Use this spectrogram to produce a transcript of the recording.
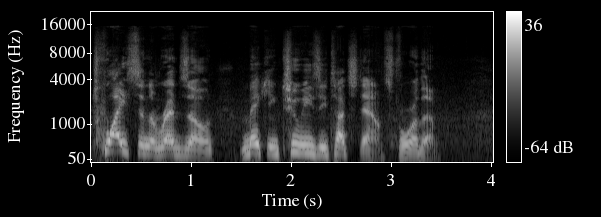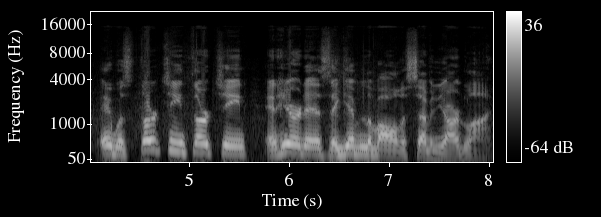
twice in the red zone, making two easy touchdowns for them. It was 13 13, and here it is. They give them the ball on the seven yard line.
